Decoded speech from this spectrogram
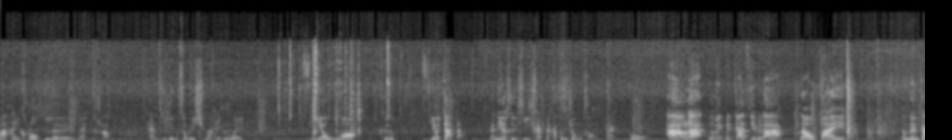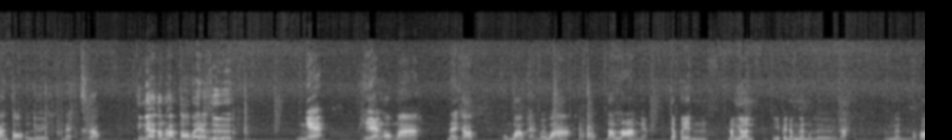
มาให้ครบเลยนะครับ แถมที่ดึงสวิชมาให้ด้วยเฟี้ยวเงาะคือเฟี้ยวจัดอะและนี่ก็คือคีย์แคปนะครับท่านผู้ชมของ a อ g o เอาล่ะ เพื่อไม่เป็นการเสียเวลาเราไปดำเนินการต่อกันเลยนะครับ สิ่งที่เราต้องทำต่อไปก็คือ แงะแผงออกมานะครับ ผมวางแผนไว้ว่าด้านล่างเนี่ยจะเป็นน้ำเงินนี่เป็นน้ำเงินหมดเลยนะ น้ำเงินแล้วก็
